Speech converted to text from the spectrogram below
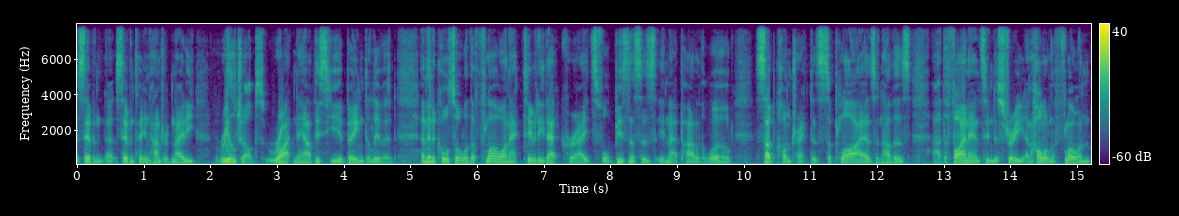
7, 1,780 uh, real jobs right now this year being delivered, and then of course all of the flow on activity that creates for businesses in that part of the world subcontractors, suppliers, and others, uh, the finance industry, and a whole lot of flow on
